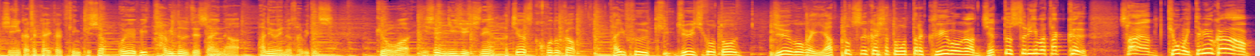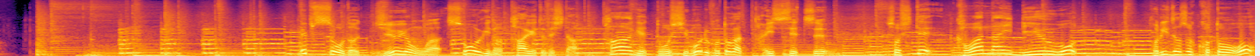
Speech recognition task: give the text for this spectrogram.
死に方改革研究者および旅のデザイナー姉上の旅です。今日は2021年8月9日台風11号と10号がやっと通過したと思ったら9号がジェットストリームアタック。さあ今日も行ってみようか。エピソード14は葬儀のターゲットでした。ターゲットを絞ることが大切。そして買わない理由を取り除くことを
